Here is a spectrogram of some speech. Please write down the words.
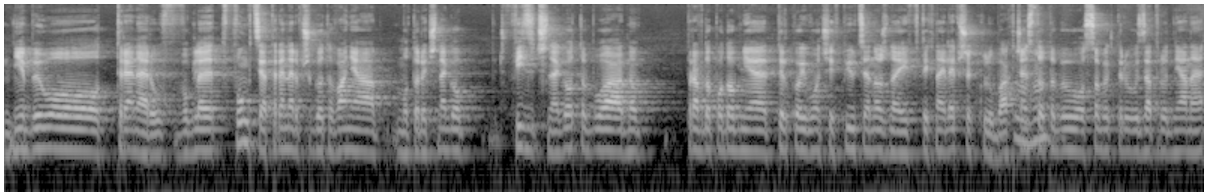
nie było trenerów. W ogóle funkcja trener przygotowania motorycznego, fizycznego to była no, prawdopodobnie tylko i wyłącznie w piłce nożnej w tych najlepszych klubach. Często to były osoby, które były zatrudniane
